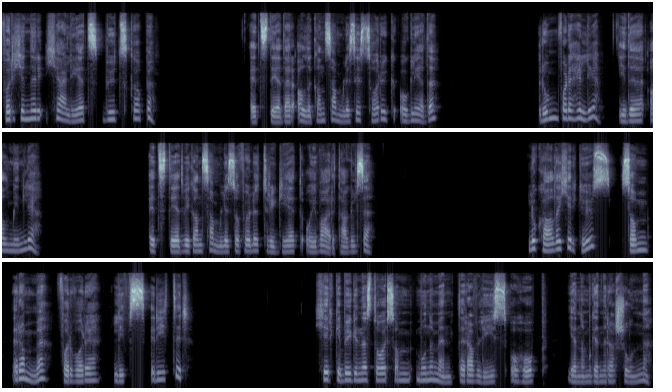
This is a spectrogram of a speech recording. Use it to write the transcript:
forkynner kjærlighetsbudskapet. Et sted der alle kan samles i sorg og glede. Rom for det hellige, i det alminnelige. Et sted vi kan samles og føle trygghet og ivaretagelse. Lokale kirkehus som ramme for våre livsriter. Kirkebyggene står som monumenter av lys og håp gjennom generasjonene.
